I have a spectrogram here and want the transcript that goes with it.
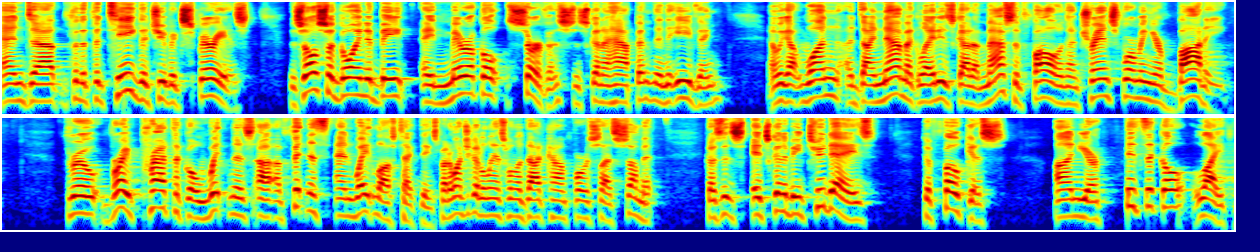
and uh, for the fatigue that you've experienced. There's also going to be a miracle service that's going to happen in the evening. And we got one dynamic lady who's got a massive following on transforming your body through very practical witness, uh, fitness and weight loss techniques. But I want you to go to lancewallnau.com forward slash summit because it's, it's going to be two days to focus on your physical life,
